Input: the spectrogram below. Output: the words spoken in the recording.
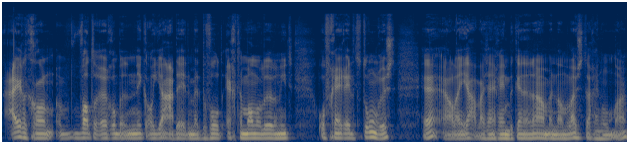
eigenlijk gewoon wat eh, Robin en ik al jaren deden met bijvoorbeeld echte mannen lullen niet. Of geen reden tot onrust. Alleen ja, wij zijn geen bekende naam en dan luistert daar geen hond naar.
